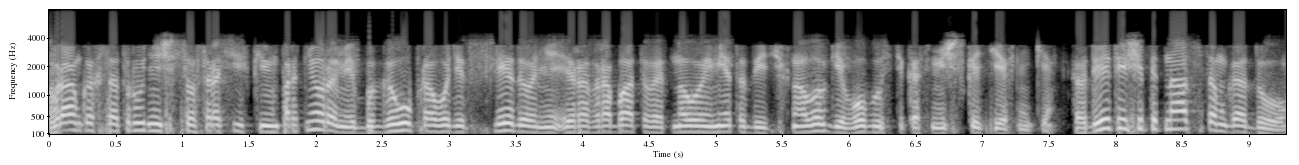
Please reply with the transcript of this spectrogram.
В рамках сотрудничества с российскими партнерами БГУ проводит исследования и разрабатывает новые методы и технологии в области космической техники. В 2015 году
